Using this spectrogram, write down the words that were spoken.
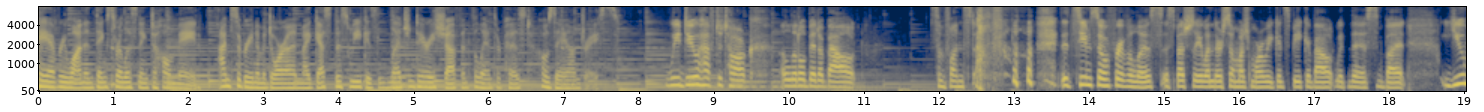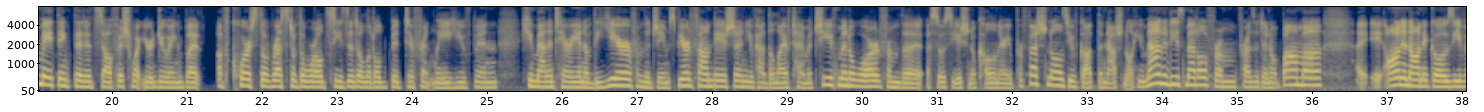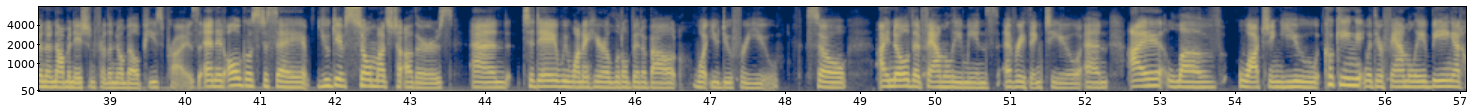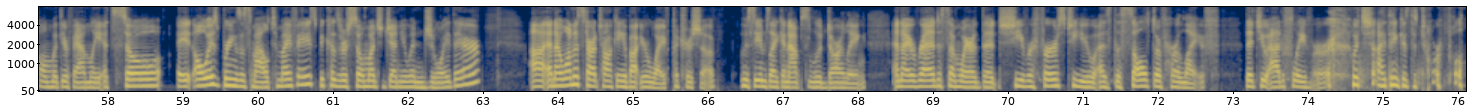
Hey everyone, and thanks for listening to Homemade. I'm Sabrina Medora, and my guest this week is legendary chef and philanthropist Jose Andres. We do have to talk a little bit about some fun stuff. it seems so frivolous, especially when there's so much more we could speak about with this. But you may think that it's selfish what you're doing, but of course, the rest of the world sees it a little bit differently. You've been Humanitarian of the Year from the James Beard Foundation. You've had the Lifetime Achievement Award from the Association of Culinary Professionals. You've got the National Humanities Medal from President Obama. On and on it goes, even a nomination for the Nobel Peace Prize. And it all goes to say you give so much to others And today we want to hear a little bit about what you do for you. So I know that family means everything to you. And I love watching you cooking with your family, being at home with your family. It's so, it always brings a smile to my face because there's so much genuine joy there. Uh, and I want to start talking about your wife, Patricia, who seems like an absolute darling. And I read somewhere that she refers to you as the salt of her life, that you add flavor, which I think is adorable.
